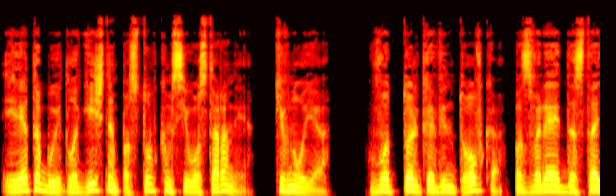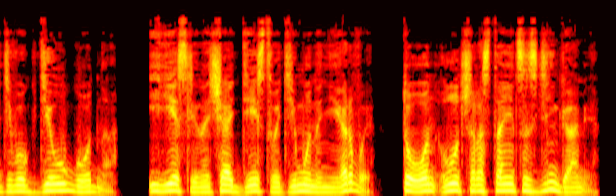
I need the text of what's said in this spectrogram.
и это будет логичным поступком с его стороны», — кивнул я. «Вот только винтовка позволяет достать его где угодно, и если начать действовать ему на нервы, то он лучше расстанется с деньгами,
